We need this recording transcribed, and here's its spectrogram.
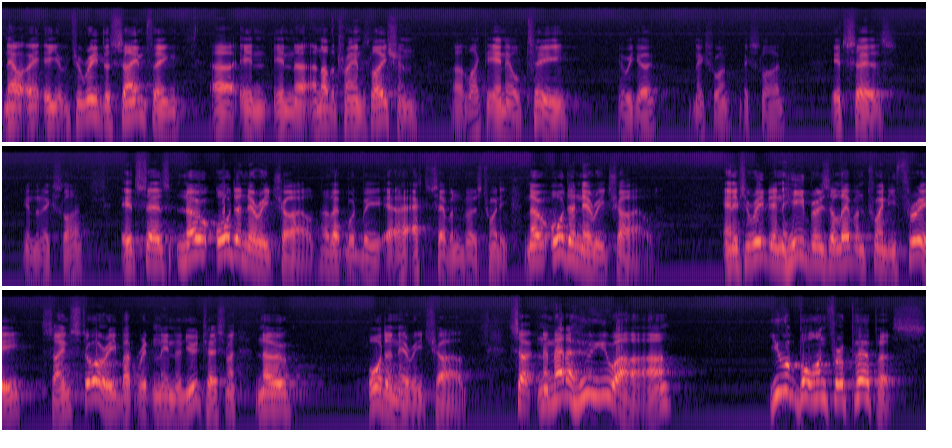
Now, uh, if you read the same thing uh, in, in uh, another translation, uh, like the NLT, here we go, next one, next slide. It says, in the next slide, it says, no ordinary child. Now, that would be Acts 7, verse 20. No ordinary child. And if you read it in Hebrews 11:23, same story, but written in the New Testament, no ordinary child. So, no matter who you are, you were born for a purpose.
